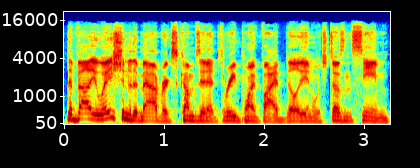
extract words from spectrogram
The valuation of the Mavericks comes in at 3.5 billion, which doesn't seem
